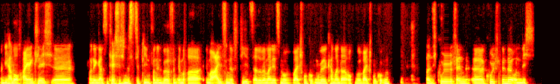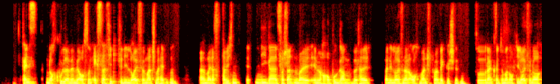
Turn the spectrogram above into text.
Und die haben auch eigentlich äh, von den ganzen technischen Disziplinen, von den Würfen immer, immer einzelne Feeds. Also wenn man jetzt nur Weitsprung gucken will, kann man da auch nur Weitsprung gucken. Was ich cool, fänd, äh, cool finde. Und ich fände es noch cooler, wenn wir auch so ein extra Feed für die Läufe manchmal hätten. Äh, weil das habe ich nie ganz verstanden, weil im Hauptprogramm wird halt bei den Läufen dann auch manchmal weggeschnitten. So, dann könnte man auch die Läufe noch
